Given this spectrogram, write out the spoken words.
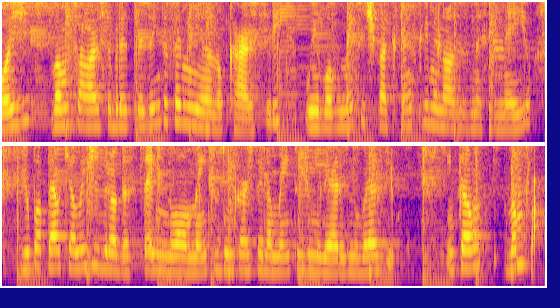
Hoje vamos falar sobre a presença feminina no cárcere, o envolvimento de facções criminosas nesse meio e o papel que a lei de drogas tem no aumento do encarceramento de mulheres no Brasil. Então, vamos lá!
